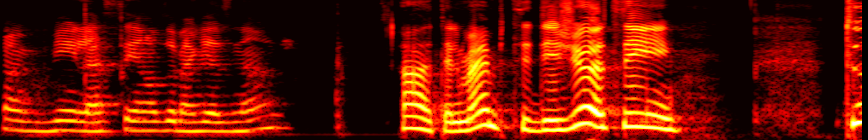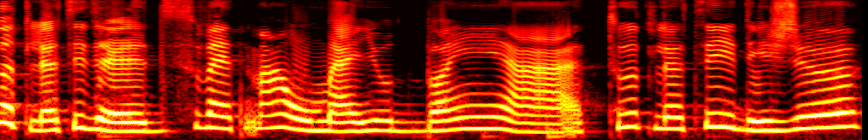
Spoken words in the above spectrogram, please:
quand vient la séance de magasinage. Ah, tellement. Puis déjà, tu sais, tout, là, tu sais, du sous-vêtement au maillot de bain à tout, là, tu sais, déjà,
